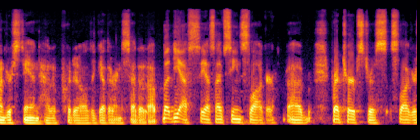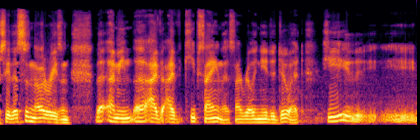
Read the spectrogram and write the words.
understand how to put it all together and set it up. But yes, yes, I've seen Slogger, uh, Brett Terpstra's Slogger. See, this is another reason. That, I mean, uh, I I keep saying this. I really need to do it. He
